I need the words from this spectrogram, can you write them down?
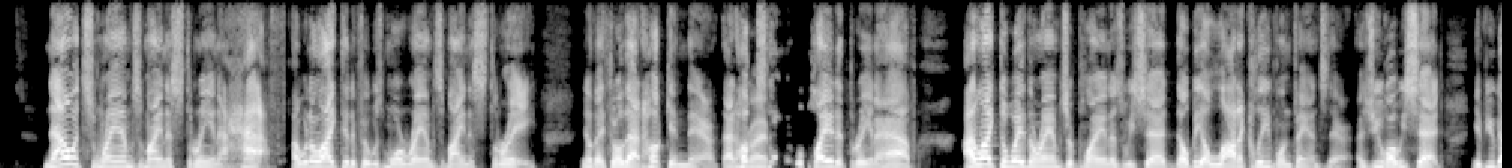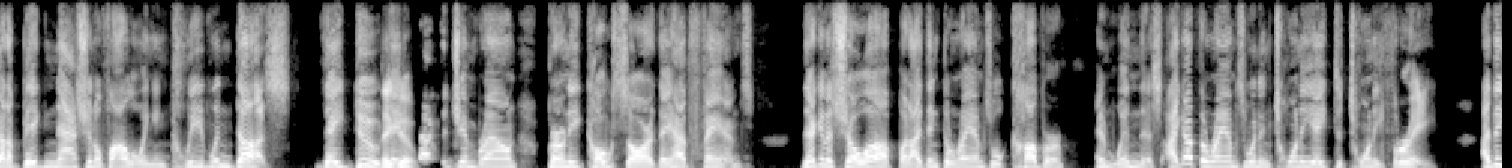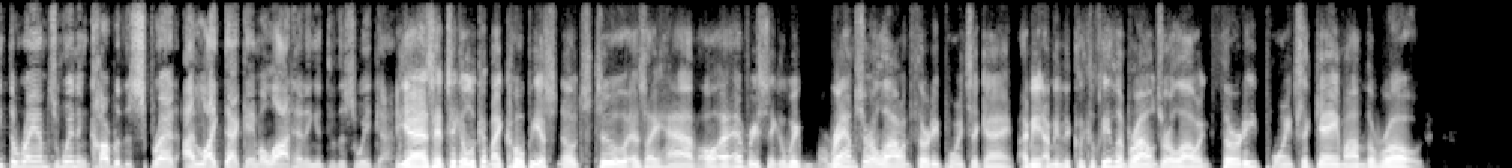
Now it's Rams minus three and a half. I would have liked it if it was more Rams minus three. You know, they throw that hook in there. That hook Right. We'll play it at three and a half. I like the way the Rams are playing. As we said, there'll be a lot of Cleveland fans there. As you always said, if you got a big national following, and Cleveland does, they do. They Dating do. Back to Jim Brown, Bernie Kosar, they have fans. They're going to show up, but I think the Rams will cover and win this. I got the Rams winning 28 to 23. I think the Rams win and cover the spread. I like that game a lot heading into this weekend. Yeah, as I take a look at my copious notes too, as I have all every single week, Rams are allowing thirty points a game. I mean, I mean the Cleveland Browns are allowing thirty points a game on the road.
